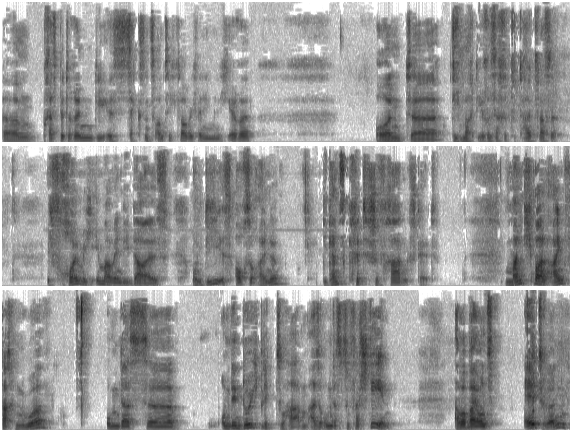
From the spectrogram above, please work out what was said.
ähm, Presbyterin, die ist 26, glaube ich, wenn ich mich nicht irre. Und äh, die macht ihre Sache total klasse. Ich freue mich immer, wenn die da ist. Und die ist auch so eine, die ganz kritische Fragen stellt. Manchmal einfach nur, um das, äh, um den Durchblick zu haben, also um das zu verstehen. Aber bei uns Älteren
